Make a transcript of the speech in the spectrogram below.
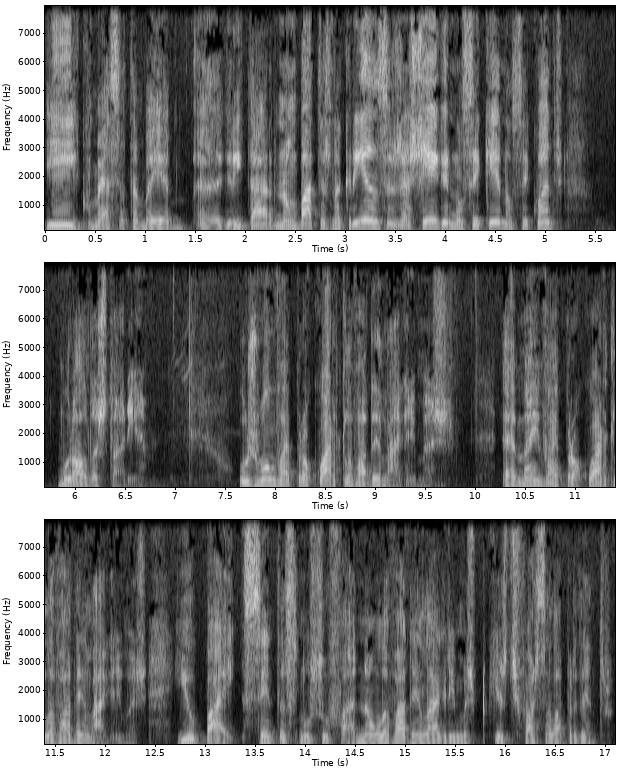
e começa também a, a gritar, não batas na criança, já chega, não sei quê, não sei quantos. Moral da história. O João vai para o quarto lavado em lágrimas. A mãe vai para o quarto lavada em lágrimas. E o pai senta-se no sofá não lavado em lágrimas porque as disfarça lá para dentro.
